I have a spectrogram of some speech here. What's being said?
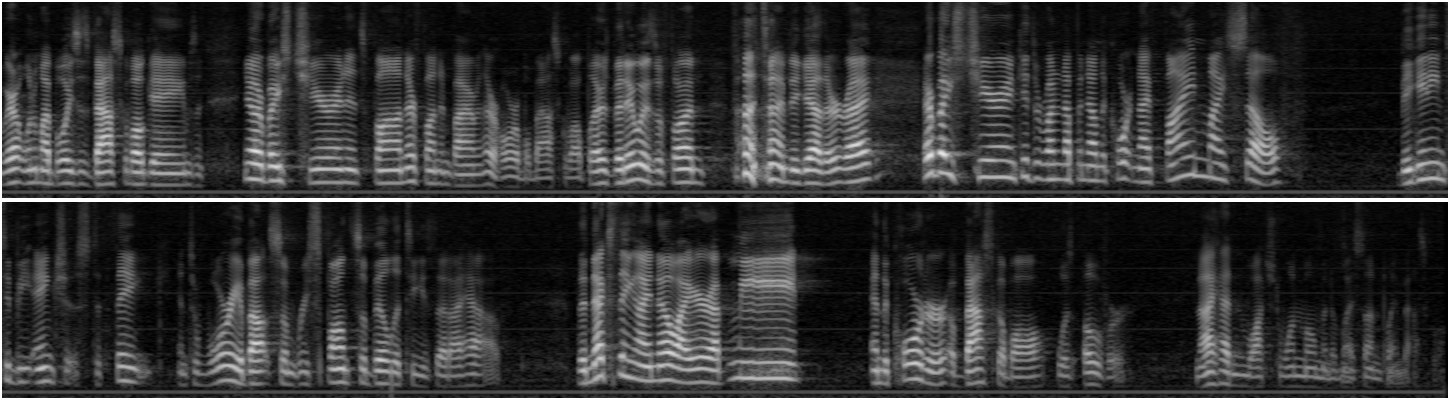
We were at one of my boys' basketball games. And, you know, everybody's cheering. It's fun. They're a fun environment. They're horrible basketball players, but it was a fun, fun time together, right? Everybody's cheering. Kids are running up and down the court. And I find myself beginning to be anxious, to think, and to worry about some responsibilities that I have. The next thing I know, I hear a meet, and the quarter of basketball was over. And I hadn't watched one moment of my son playing basketball.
